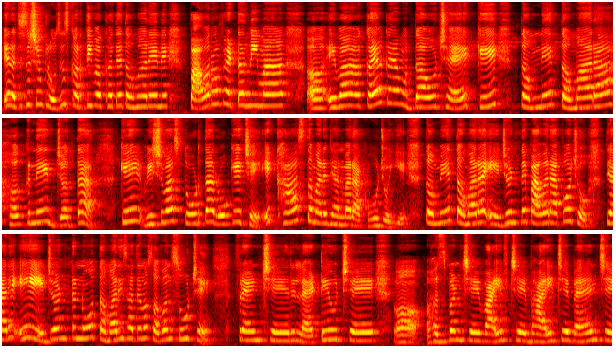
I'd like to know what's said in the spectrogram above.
એ રજિસ્ટ્રેશન ક્લોઝિસ કરતી વખતે તમારે એને પાવર ઓફ એટર્નીમાં એવા કયા કયા મુદ્દાઓ છે કે તમને તમારા હકને જતા કે વિશ્વાસ તોડતા રોકે છે એ ખાસ તમારે ધ્યાનમાં રાખવું જોઈએ. તમે તમારા એજન્ટને પાવર આપો છો, ત્યારે એ એજન્ટનો તમારી સાથેનો સંબંધ શું છે? ફ્રેન્ડ છે, રિલેટિવ છે હસબન્ડ છે, વાઈફ છે, ભાઈ છે, બહેન છે,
